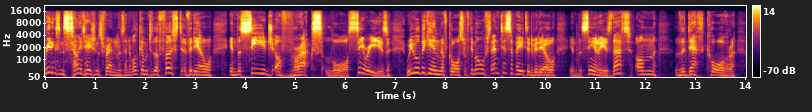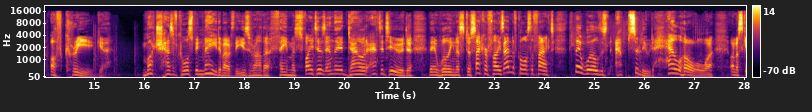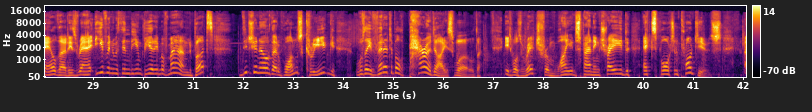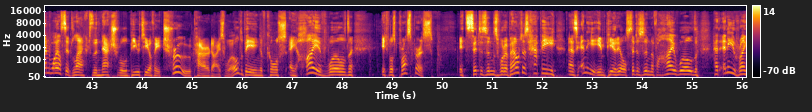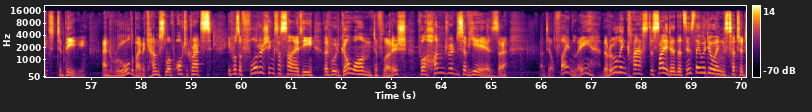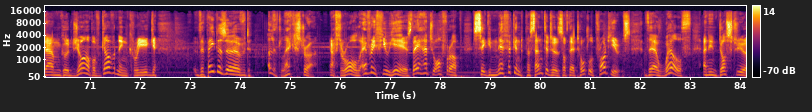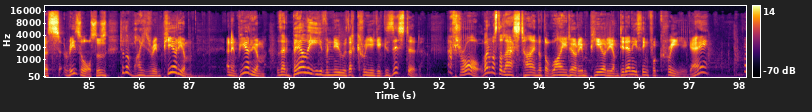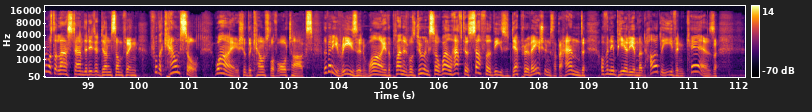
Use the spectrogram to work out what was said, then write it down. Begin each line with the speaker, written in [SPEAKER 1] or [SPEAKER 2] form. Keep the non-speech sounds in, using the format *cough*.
[SPEAKER 1] Greetings and salutations friends and welcome to the first video in the Siege of Vraks lore series. We will begin of course with the most anticipated video in the series, that on the Death Korps of Krieg. Much has of course been made about these rather famous fighters and their dour attitude, their willingness to sacrifice, and of course the fact that their world is an absolute hellhole, on a scale that is rare even within the Imperium of Man, but did you know that once Krieg was a veritable paradise world? It was rich from wide-spanning trade, export and produce, and whilst it lacked the natural beauty of a true paradise world, being of course a hive world, it was prosperous. Its citizens were about as happy as any imperial citizen of a hive world had any right to be. And ruled by the Council of Autocrats, it was a flourishing society that would go on to flourish for hundreds of years. Until finally, the ruling class decided that since they were doing such a damn good job of governing Krieg, that they deserved a little extra. After all, every few years they had to offer up significant percentages of their total produce, their wealth and industrious resources to the wider Imperium. An Imperium that barely even knew that Krieg existed. After all, when was the last time that the wider Imperium did anything for Krieg, eh? When was the last time that it had done something for the Council? Why should the Council of Autarchs, the very reason why the planet was doing so well, have to suffer these deprivations at the hand of an Imperium that hardly even cares?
